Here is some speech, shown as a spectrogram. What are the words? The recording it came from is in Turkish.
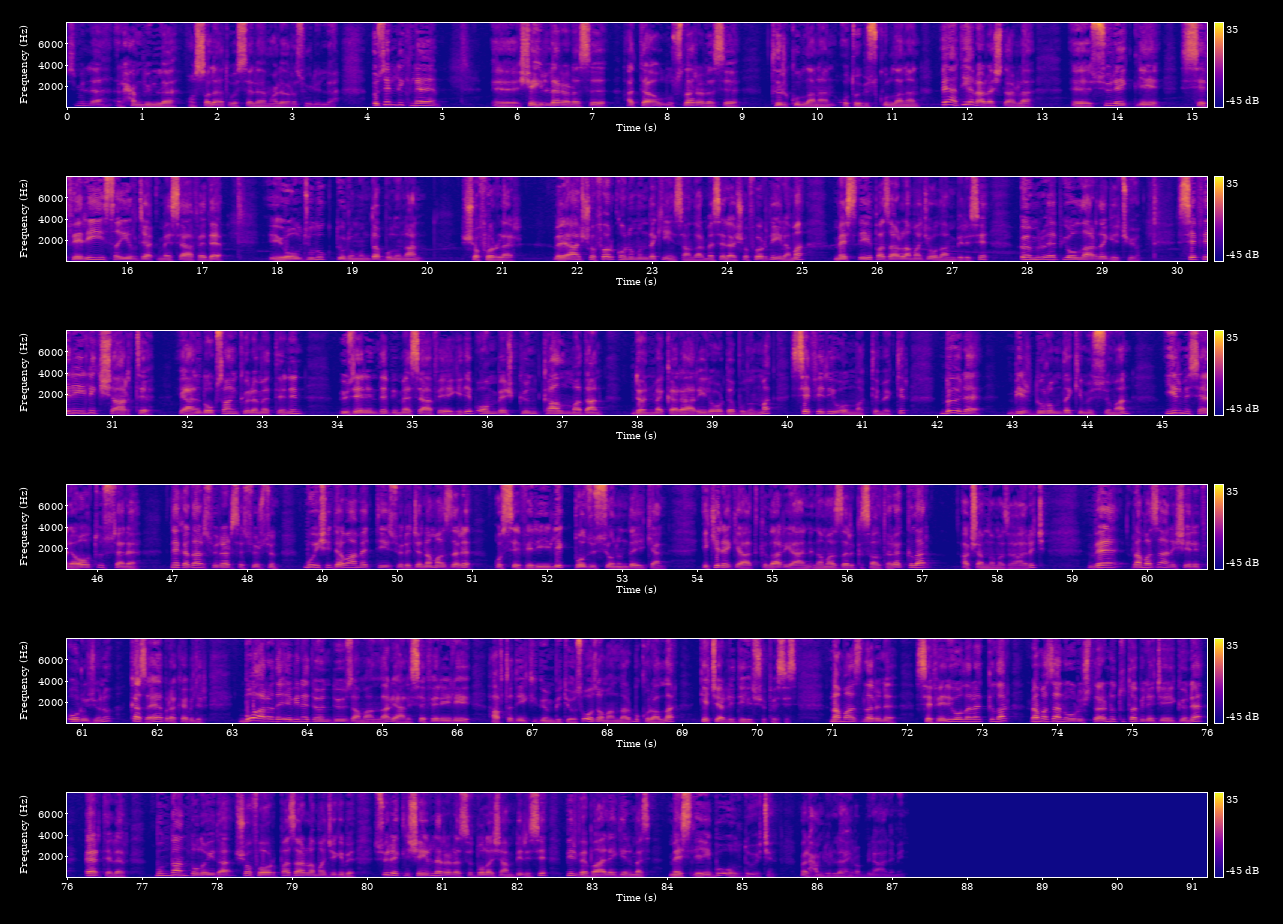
Bismillah, elhamdülillah, ve salatu ve selamu ala Resulillah. Özellikle e, şehirler arası hatta uluslararası tır kullanan, otobüs kullanan veya diğer araçlarla e, sürekli seferi sayılacak mesafede e, yolculuk durumunda bulunan şoförler veya şoför konumundaki insanlar mesela şoför değil ama mesleği pazarlamacı olan birisi ömrü hep yollarda geçiyor. Seferilik şartı yani 90 kilometrenin üzerinde bir mesafeye gidip 15 gün kalmadan dönme kararıyla orada bulunmak seferi olmak demektir. Böyle bir durumdaki Müslüman 20 sene 30 sene ne kadar sürerse sürsün bu işi devam ettiği sürece namazları o seferilik pozisyonundayken iki rekat kılar yani namazları kısaltarak kılar akşam namazı hariç ve Ramazan-ı Şerif orucunu kazaya bırakabilir. Bu arada evine döndüğü zamanlar yani seferiliği haftada iki gün bitiyorsa o zamanlar bu kurallar geçerli değil şüphesiz. Namazlarını seferi olarak kılar, Ramazan oruçlarını tutabileceği güne erteler. Bundan dolayı da şoför, pazarlamacı gibi sürekli şehirler arası dolaşan birisi bir vebale girmez. Mesleği bu olduğu için. Velhamdülillahi Rabbil Alemin.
